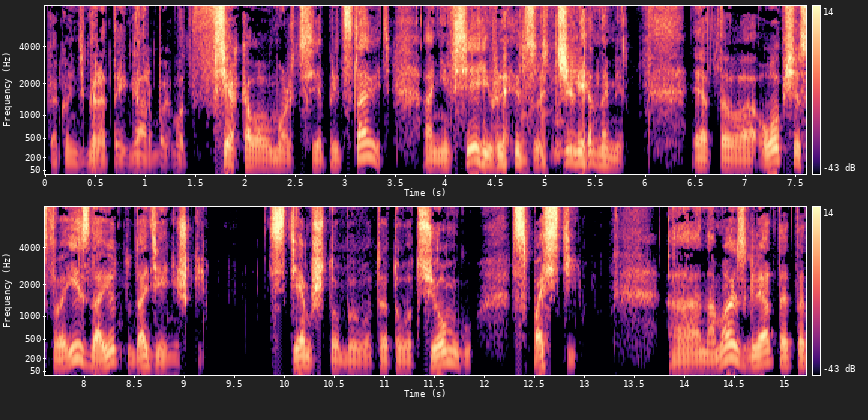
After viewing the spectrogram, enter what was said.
какой-нибудь Гретой Гарбы. Вот всех, кого вы можете себе представить, они все являются членами этого общества и сдают туда денежки с тем, чтобы вот эту вот семгу спасти. А, на мой взгляд, это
